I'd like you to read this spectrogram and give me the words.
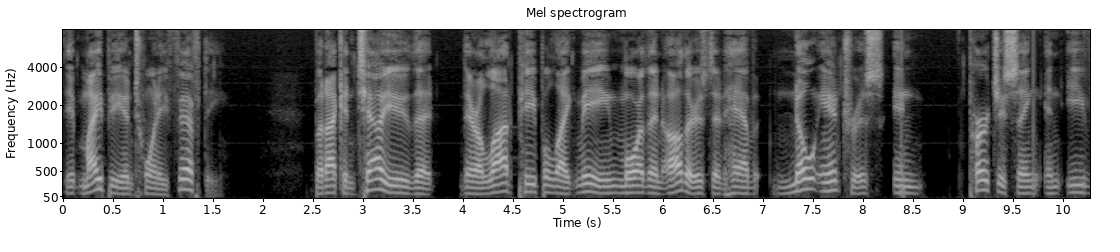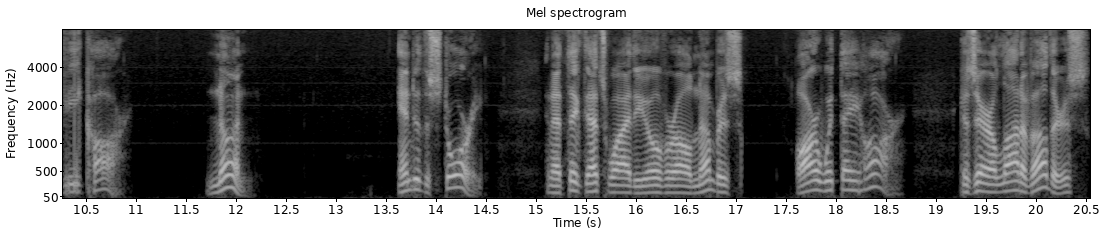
It might be in 2050. But I can tell you that there are a lot of people like me, more than others, that have no interest in purchasing an EV car. None. End of the story. And I think that's why the overall numbers are what they are. Because there are a lot of others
